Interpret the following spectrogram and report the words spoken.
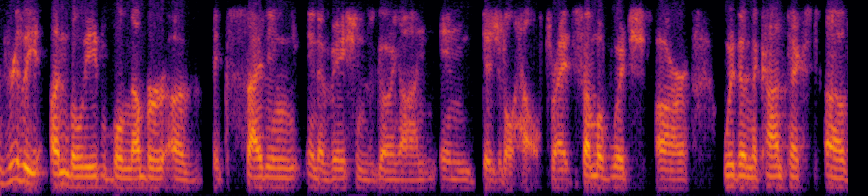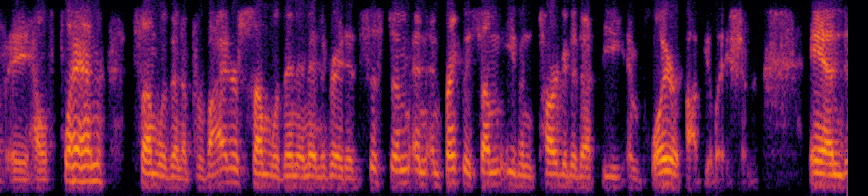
really unbelievable number of exciting innovations going on in digital health, right? Some of which are within the context of a health plan, some within a provider, some within an integrated system, and, and frankly, some even targeted at the employer population. And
